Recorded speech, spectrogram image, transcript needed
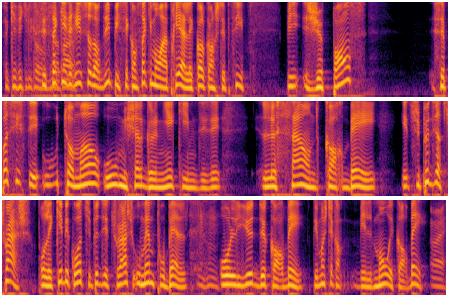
ça qui est écrit sur c'est ça qui est écrit sur l'ordi, puis c'est comme ça qu'ils m'ont appris à l'école quand j'étais petit. Puis je pense, c'est pas si c'était ou Thomas ou Michel Grenier qui me disait le sound corbeille. Et tu peux dire trash. Pour les Québécois, tu peux dire trash ou même poubelle Mhm. au lieu de corbeille. Puis moi, j'étais comme, mais le mot est corbeille. Ouais.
